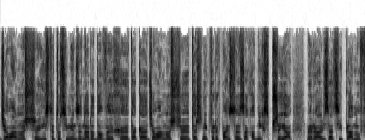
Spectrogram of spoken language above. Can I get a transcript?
działalność instytucji międzynarodowych, e, taka działalność e, też niektórych państw zachodnich sprzyja realizacji planów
